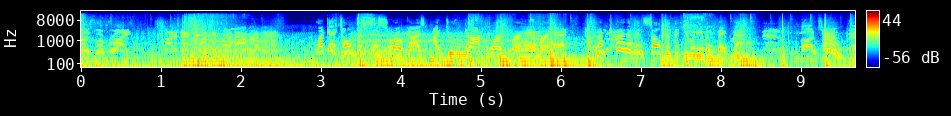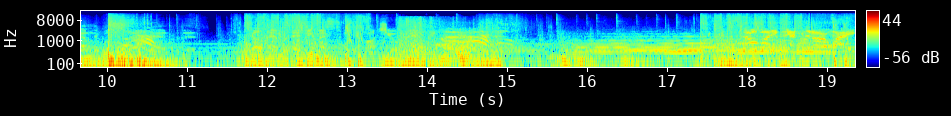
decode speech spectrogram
Rose were right! Spider-Man's working for Hammerhead! Like I told the Cicero guys, I do not work for Hammerhead. And I'm kind of insulted that you would even think that. Macho family will not stand for this. Tell Hammerhead he messes with Macho family. Nobody gets in our way!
